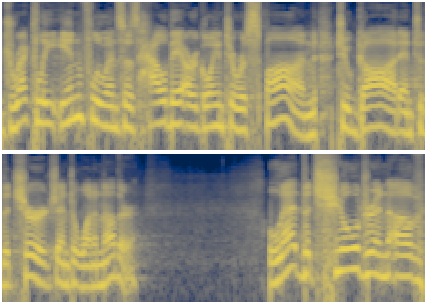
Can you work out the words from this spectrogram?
directly influences how they are going to respond to God and to the church and to one another. Let the children of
